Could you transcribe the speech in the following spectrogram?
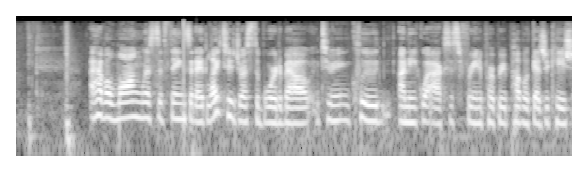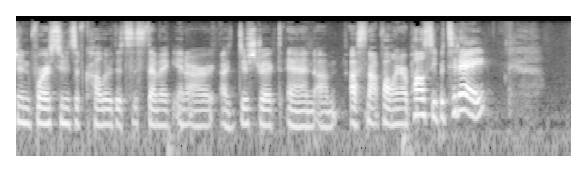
I have a long list of things that I'd like to address the board about to include unequal access to free and appropriate public education for our students of color that's systemic in our uh, district and um, us not following our policy. But today,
